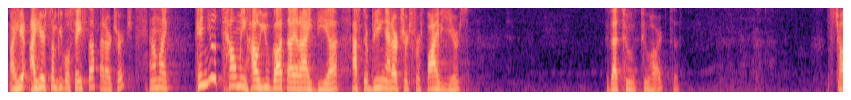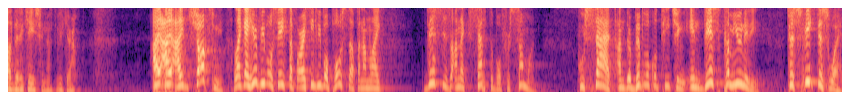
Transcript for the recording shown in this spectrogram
I hear, I hear some people say stuff at our church, and I'm like, can you tell me how you got that idea after being at our church for five years? Is that too, too hard to? It's child dedication. I have to be careful. I, I, it shocks me. Like I hear people say stuff or I see people post stuff, and I'm like, this is unacceptable for someone who sat under biblical teaching in this community to speak this way.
